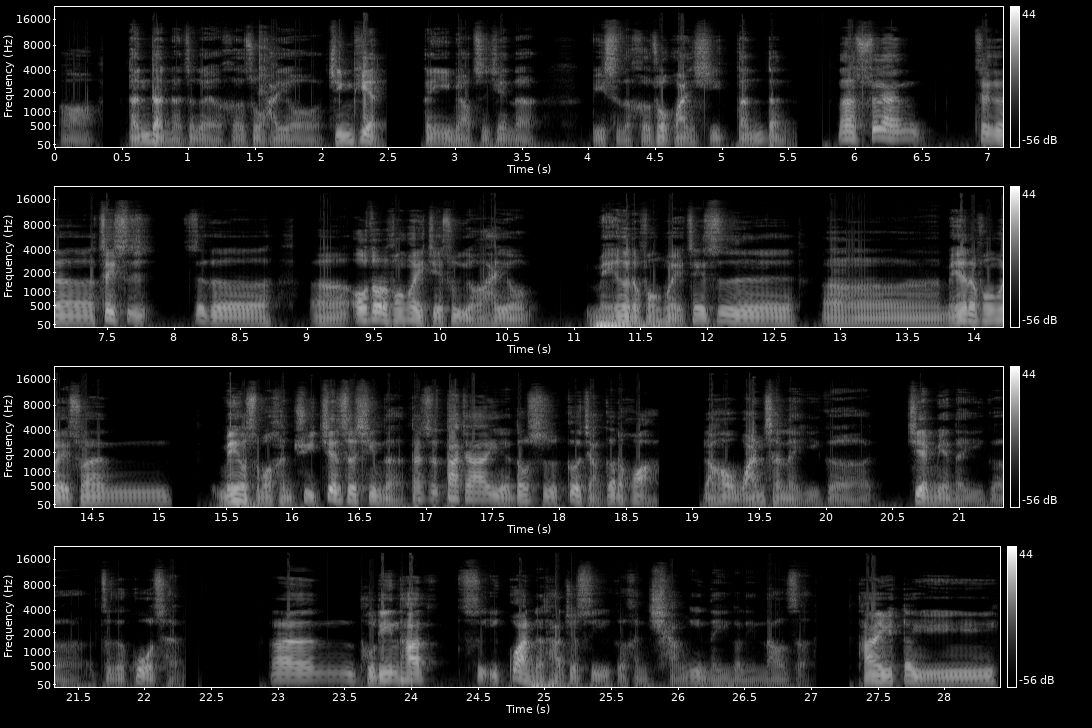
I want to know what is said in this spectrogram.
啊等等的这个合作，还有晶片跟疫苗之间的彼此的合作关系等等。那虽然这个这次这个呃欧洲的峰会结束以后，还有。美俄的峰会，这次呃，美俄的峰会虽然没有什么很具建设性的，但是大家也都是各讲各的话，然后完成了一个见面的一个这个过程。嗯，普京他是一贯的，他就是一个很强硬的一个领导者，他对于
